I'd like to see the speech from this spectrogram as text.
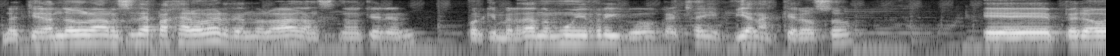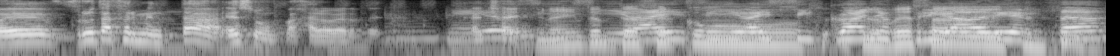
No estoy dando una receta de pájaro verde, no lo hagan si no quieren, porque en verdad no es muy rico, ¿cachai? Es bien asqueroso. Eh, pero es fruta fermentada, eso es un pájaro verde. ¿cachai? Si, si, lleváis, si lleváis cinco años privado de libertad,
